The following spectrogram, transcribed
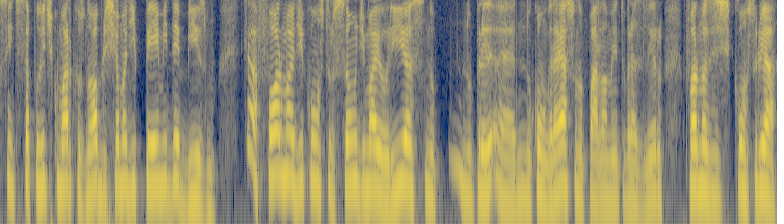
cientista político Marcos Nobre chama de PMDBismo, aquela forma de construção de maiorias no, no, é, no Congresso, no Parlamento brasileiro, formas de se construir a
